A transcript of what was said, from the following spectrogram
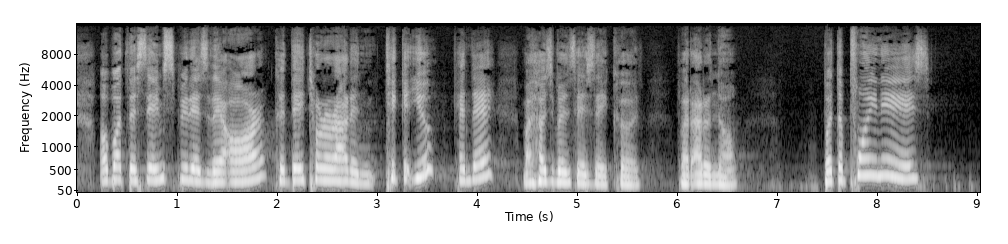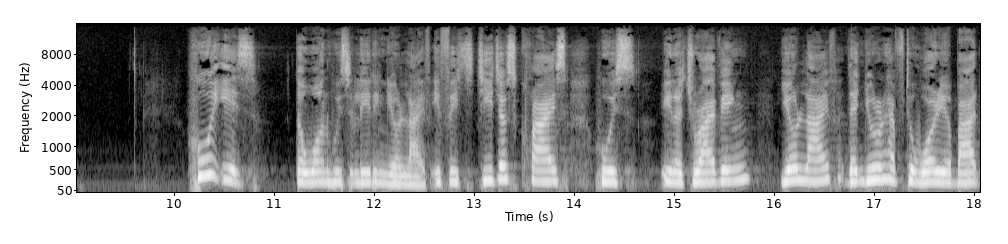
about the same speed as they are, could they turn around and ticket you? Can they? My husband says they could, but I don't know. But the point is, who is the one who is leading your life? If it's Jesus Christ who is you know, driving your life, then you don't have to worry about,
